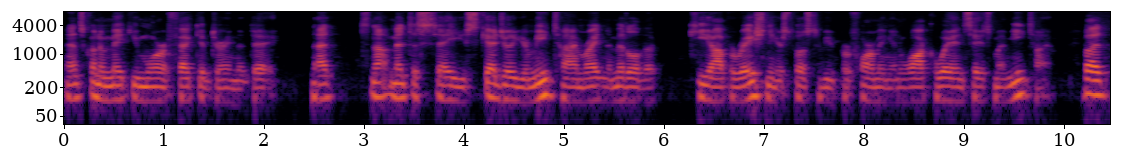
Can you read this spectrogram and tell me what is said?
And that's going to make you more effective during the day. That it's not meant to say you schedule your me time right in the middle of a key operation that you're supposed to be performing and walk away and say it's my me time. But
